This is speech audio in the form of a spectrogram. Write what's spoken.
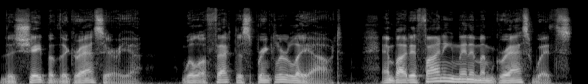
the shape of the grass area will affect the sprinkler layout, and by defining minimum grass widths,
